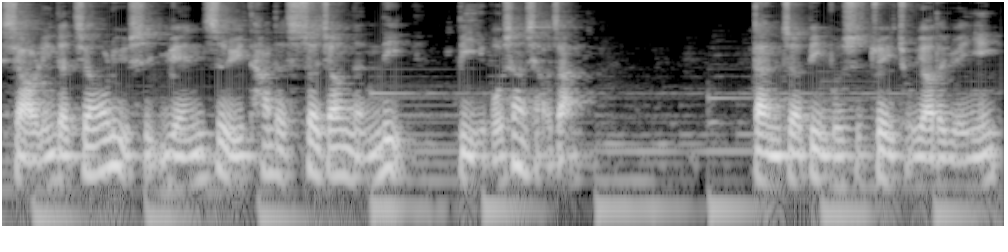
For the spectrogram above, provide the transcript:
小林的焦虑是源自于他的社交能力比不上小张，但这并不是最主要的原因。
